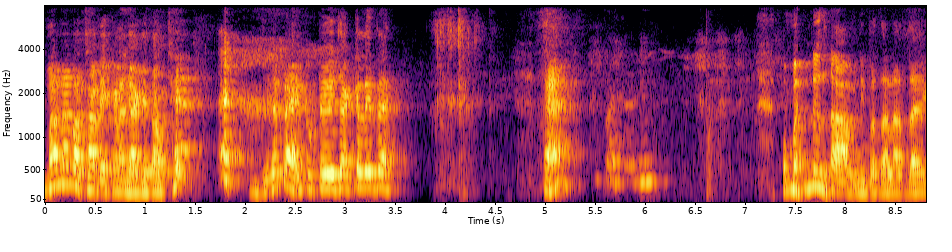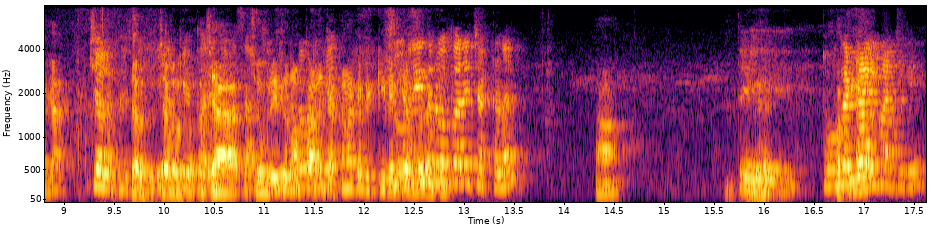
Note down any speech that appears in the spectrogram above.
ਮੈਂ ਮੈਂ ਮੱਥਾ ਟੇਕਣਾ ਜਾ ਕੇ ਤਾਂ ਉੱਥੇ। ਜਿਹੜੇ ਪੈਸੇ ਟੁੱਟੇ ਹੋਏ ਚੱਕ ਲਏ ਤਾਂ। ਹੈ? ਉਹ ਮੈਨੂੰ ਤਾਂ ਆਪ ਨਹੀਂ ਪਤਾ ਲੱਗਦਾ ਹੈਗਾ। ਚਲੋ ਫਿਰ ਚਲੋ। ਅੱਗੇ ਅੱਛਾ, ਸਬਜ਼ੀ ਸ਼ੁਭਰੀਤ ਨੂੰ ਆਪਾਂ ਨੇ ਬਣਾਉਣੀ ਆ। ਚੱਕਣਾ ਕਿ ਵਿੱਕੀ ਲੈ ਕੇ ਆਊਗਾ? ਨੂੰ ਆਪਾਂ ਨੇ ਚੱਕਣਾ। ਹਾਂ। ਤੇ ਹੋ ਗਏ ਪੱਕੀ ਗੱਲ? ਢਾਈ ਵੱਜ ਗਏ।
